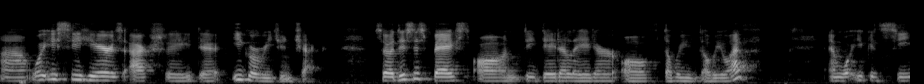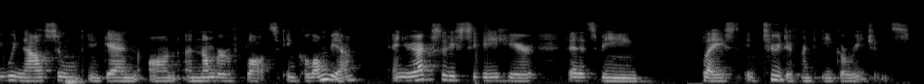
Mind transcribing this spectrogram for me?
Uh, what you see here is actually the ecoregion check. So this is based on the data layer of WWF. And what you can see, we now zoom again on a number of plots in Colombia and you actually see here that it's being placed in two different ecoregions.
